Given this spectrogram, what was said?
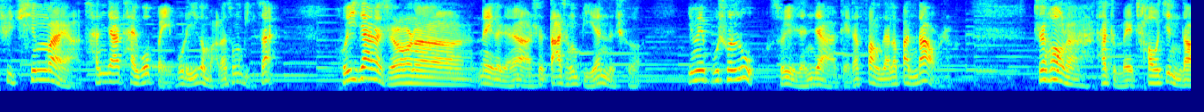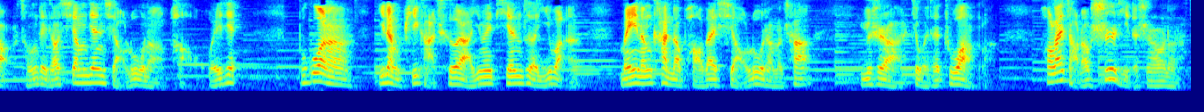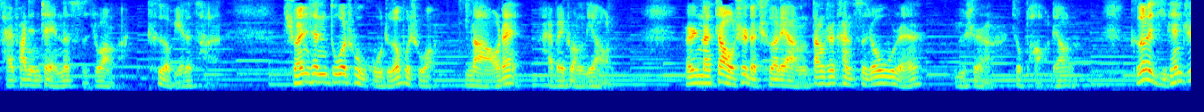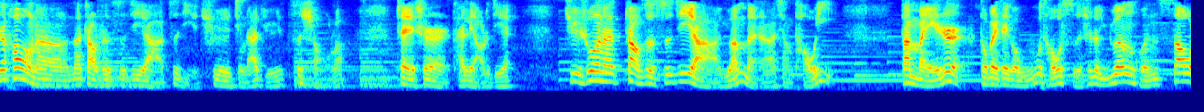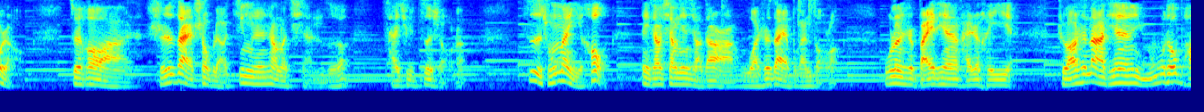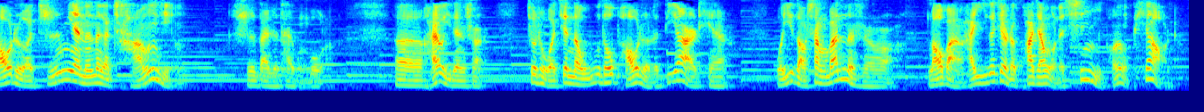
去清迈啊，参加泰国北部的一个马拉松比赛。回家的时候呢，那个人啊是搭乘别人的车，因为不顺路，所以人家给他放在了半道上。之后呢，他准备抄近道，从这条乡间小路呢跑回去。不过呢，一辆皮卡车啊，因为天色已晚，没能看到跑在小路上的他，于是啊就给他撞了。后来找到尸体的时候呢，才发现这人的死状啊特别的惨，全身多处骨折不说，脑袋还被撞掉了。而那肇事的车辆当时看四周无人，于是啊就跑掉了。隔了几天之后呢，那肇事司机啊自己去警察局自首了，这事才了了结。据说呢，肇事司机啊原本啊想逃逸，但每日都被这个无头死尸的冤魂骚扰，最后啊实在受不了精神上的谴责，才去自首的。自从那以后，那条乡间小道啊，我是再也不敢走了，无论是白天还是黑夜。主要是那天与无头跑者直面的那个场景，实在是太恐怖了。呃，还有一件事儿。就是我见到无头跑者的第二天，我一早上班的时候，老板还一个劲儿的夸奖我的新女朋友漂亮。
